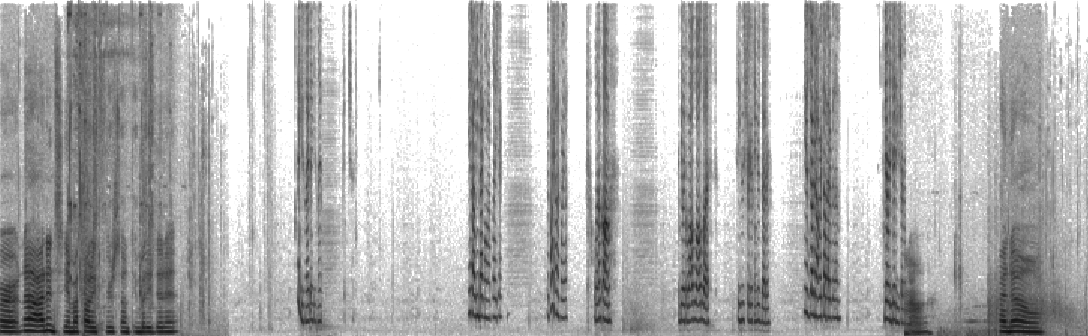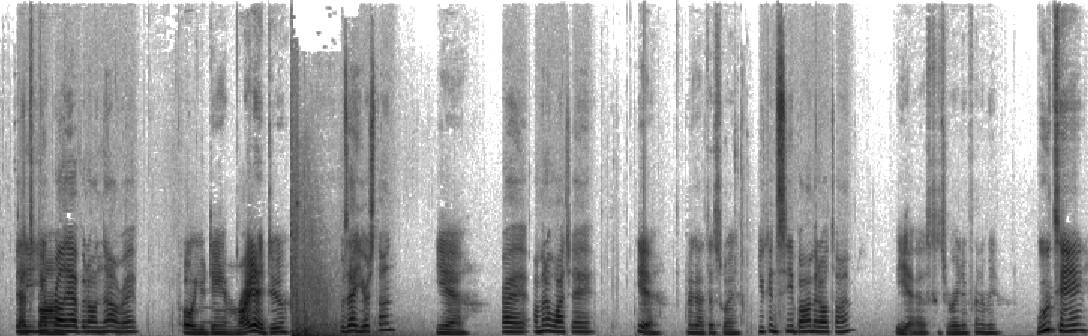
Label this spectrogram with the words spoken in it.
Or nah, I didn't see him. I thought he threw something, but he didn't. I know. That's you, you probably have it on now, right? Oh, you're damn right I do. Was that your stun? Yeah. Right. I'm gonna watch A. Yeah. I got this way. You can see bomb at all times. Yes, it's right in front of me. Wu Tang.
